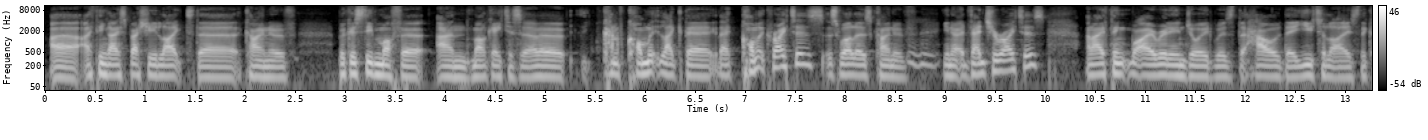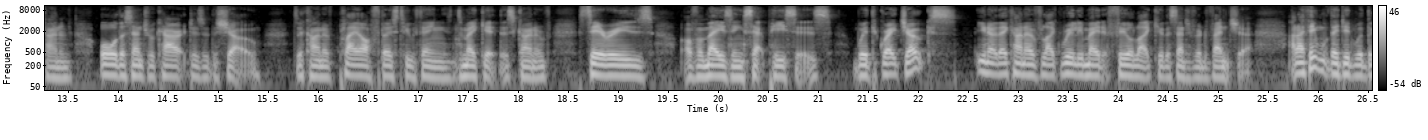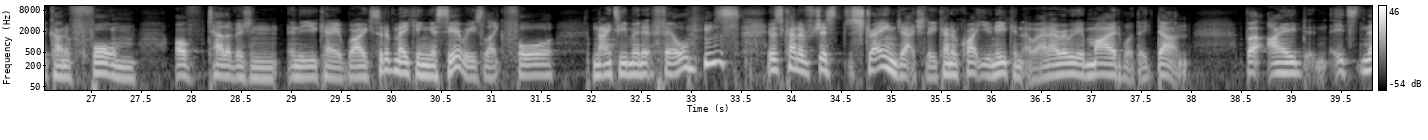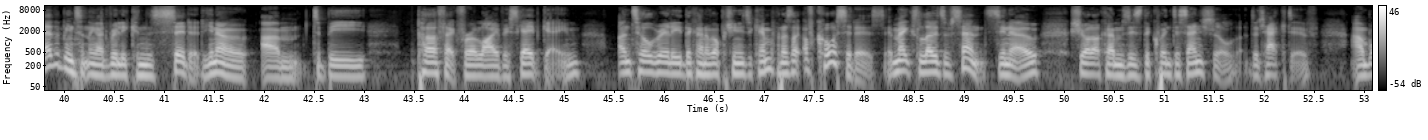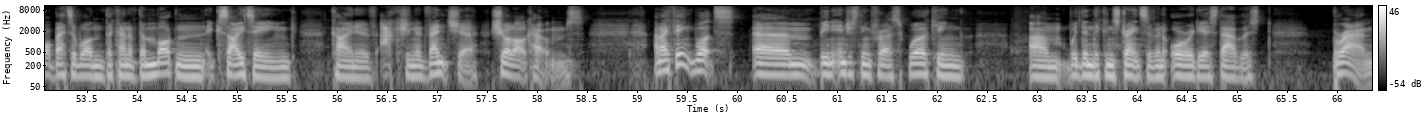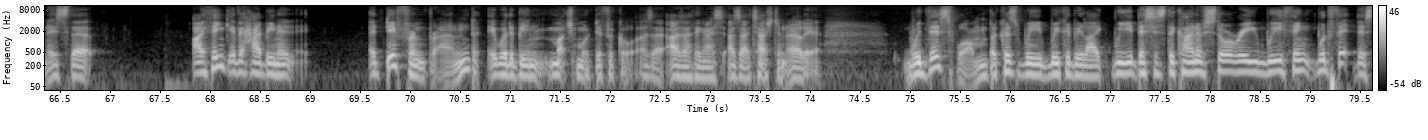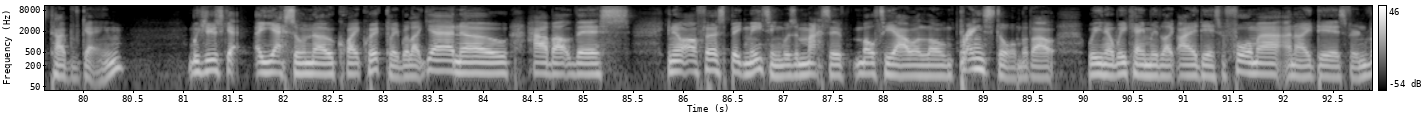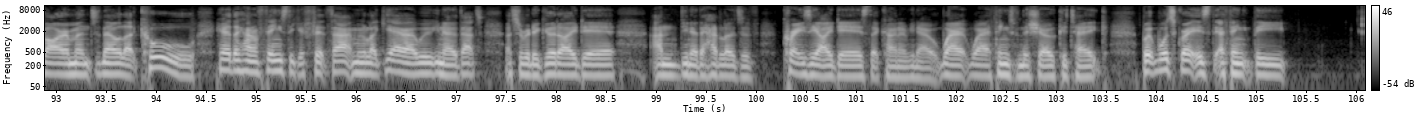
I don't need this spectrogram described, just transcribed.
uh, I think I especially liked the kind of because Steven Moffat and Mark Gatiss are kind of comic like they're they're comic writers as well as kind of you know adventure writers, and I think what I really enjoyed was that how they utilized the kind of all the central characters of the show to kind of play off those two things to make it this kind of series of amazing set pieces with great jokes. You know, they kind of like really made it feel like you're the center of adventure. And I think what they did with the kind of form of television in the UK by sort of making a series like four 90 minute films. It was kind of just strange, actually, kind of quite unique in that way. And I really admired what they'd done. But I, it's never been something I'd really considered, you know, um, to be perfect for a live escape game until really the kind of opportunity came up. And I was like, of course it is. It makes loads of sense. You know, Sherlock Holmes is the quintessential detective. And what better one, the kind of the modern, exciting kind of action adventure Sherlock Holmes. And I think what's um, been interesting for us working um, within the constraints of an already established brand is that I think if it had been a, a different brand, it would have been much more difficult, as I, as I think I, as I touched on earlier. With this one, because we we could be like, we this is the kind of story we think would fit this type of game. We could just get a yes or no quite quickly. We're like, yeah, no. How about this? You know, our first big meeting was a massive multi-hour long brainstorm about we, you know, we came with like ideas for format and ideas for environments, and they were like, cool. Here are the kind of things that could fit that, and we were like, yeah, we, you know, that's that's a really good idea. And you know, they had loads of crazy ideas that kind of, you know, where where things from the show could take. But what's great is I think the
